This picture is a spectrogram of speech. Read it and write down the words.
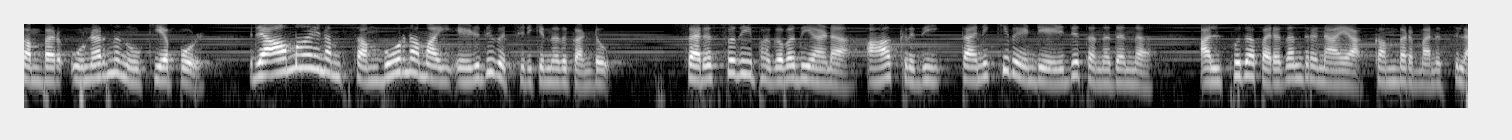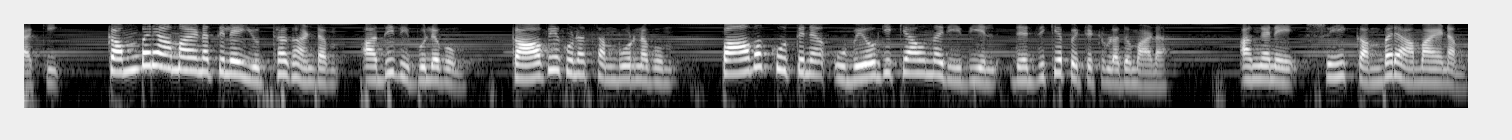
കമ്പർ ഉണർന്നു നോക്കിയപ്പോൾ രാമായണം സമ്പൂർണമായി എഴുതി വച്ചിരിക്കുന്നത് കണ്ടു. സരസ്വതി ഭഗവതിയാണ് ആ കൃതി തനിക്ക് വേണ്ടി എഴുതി തന്നതെന്ന് അത്ഭുത പരതന്ത്രനായ കമ്പർ മനസ്സിലാക്കി. കമ്പരാമായണത്തിലെ യുദ്ധകാന്ഡം അതിവിപുലവും കാവ്യഗുണസമ്പൂർണവും പാവക്കൂത്തിന് ഉപയോഗിക്കാവുന്ന രീതിയിൽ രചിക്കപ്പെട്ടിട്ടുള്ളതുമാണ്. അങ്ങനെ ശ്രീ കമ്പരാമായണം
